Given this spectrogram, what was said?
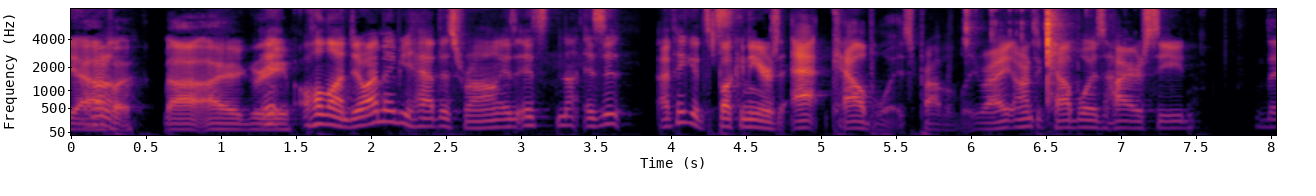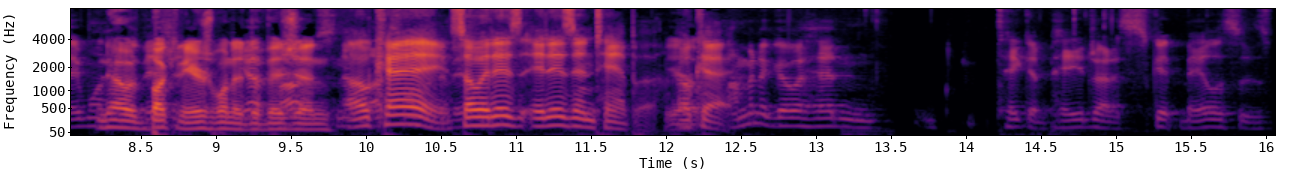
I Yeah, don't but, uh, I agree. It- hold on, do I maybe have this wrong? Is it's not? Is it? I think it's Buccaneers at Cowboys, probably right. Aren't the Cowboys a higher seed? They won. No, the. Buccaneers won a Yeah, division. No, Bucks won the okay, so it is. It is in Tampa. Yep. Okay, I'm gonna go ahead and take a page out of Skip Bayless's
